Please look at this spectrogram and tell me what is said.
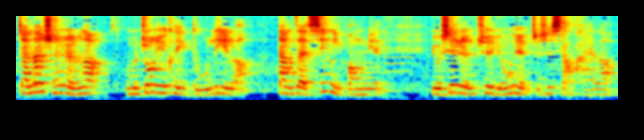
长大成人了，我们终于可以独立了，但在心理方面。有些人却永远只是小孩了。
